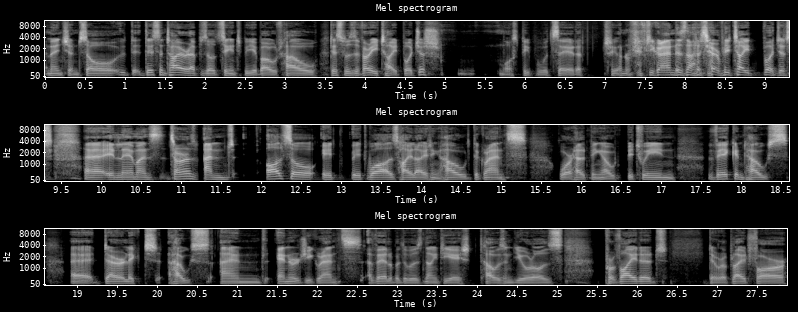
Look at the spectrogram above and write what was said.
mentioned. So th- this entire episode seemed to be about how this was a very tight budget most people would say that 350 grand is not a terribly tight budget uh, in layman's terms. And also, it it was highlighting how the grants were helping out between vacant house, uh, derelict house, and energy grants available. There was ninety eight thousand euros provided. They were applied for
